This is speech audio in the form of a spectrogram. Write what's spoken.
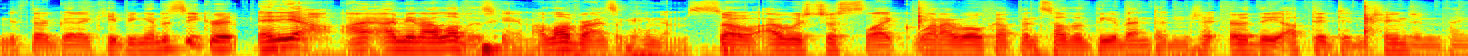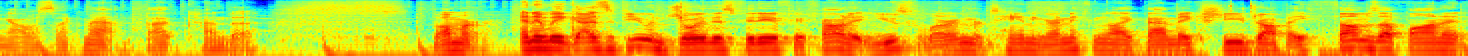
if they're good at keeping it a secret. And yeah I, I mean I love this game. I love Rise of Kingdoms. So I was just like when I woke up and saw that the event didn't or the update didn't change anything I was like man that kind of bummer. Anyway guys if you enjoyed this video if you found it useful or entertaining or anything like that make sure you drop a thumbs up on it.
